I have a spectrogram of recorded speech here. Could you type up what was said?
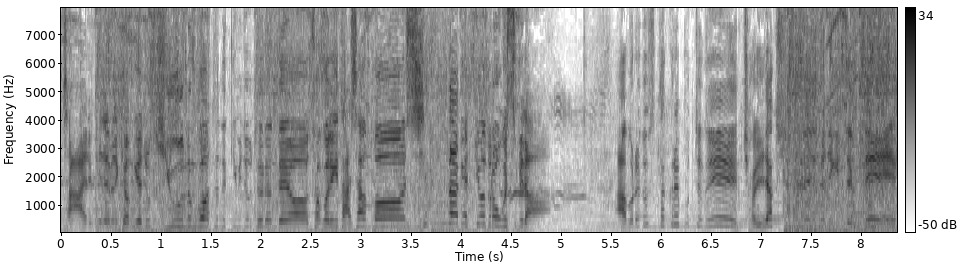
자 이렇게 되면 경기가 좀 기우는 것 같은 느낌이 좀 드는데요. 정글링이 다시 한번 신나게 뛰어들어오고 있습니다. 아무래도 스타크래프트는 전략 시뮬레이션이기 때문에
